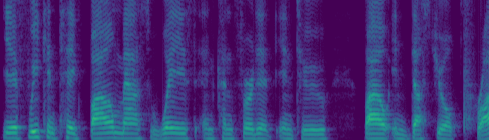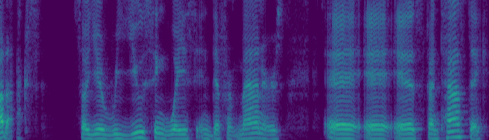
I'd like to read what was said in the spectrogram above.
if we can take biomass waste and convert it into bioindustrial products, so you're reusing waste in different manners, it, it is fantastic.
